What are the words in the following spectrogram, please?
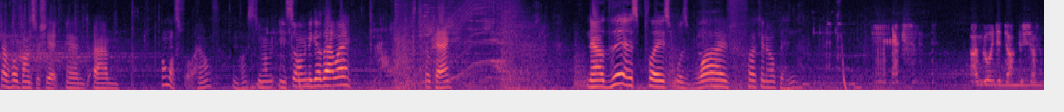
got a whole bunch of shit, and um, almost full health. Almost. You want me, you still want me to go that way? Okay. Now this place was wide fucking open. Excellent. I'm going to dock the shuttle.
